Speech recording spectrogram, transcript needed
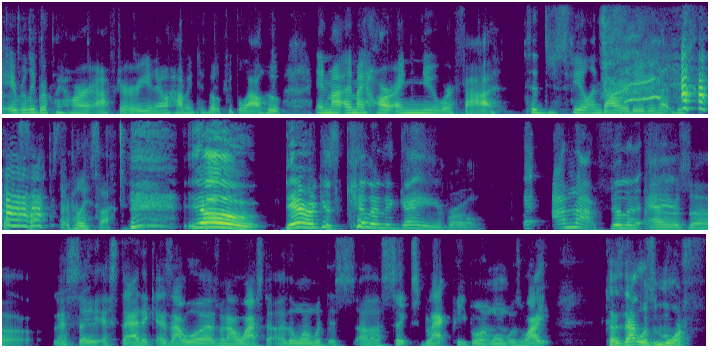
It really broke my heart after you know having to vote people out who, in my in my heart, I knew were fat to just feel invalidated. that just that sucks. That really sucks. Yo, Derek is killing the game, bro. I'm not feeling as uh let's say ecstatic as I was when I watched the other one with the uh, six black people and one was white, because that was more f-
